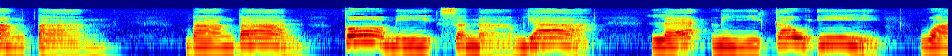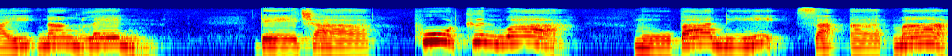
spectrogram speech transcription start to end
ต่างๆ บางบ้านก็มีสนามหญ้า และมีเก้าอี้ ไว้นั่งเล่น เดชา พูดขึ้นว่า หมู่บ้านนี้สะอาดมาก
